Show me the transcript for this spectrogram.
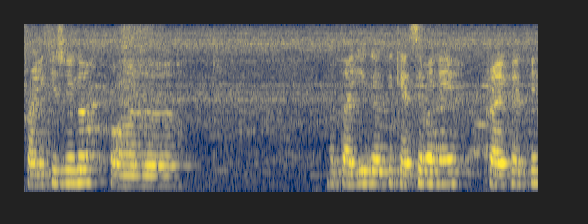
ट्राई कीजिएगा और बताइएगा कि कैसे बने ट्राई करके।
